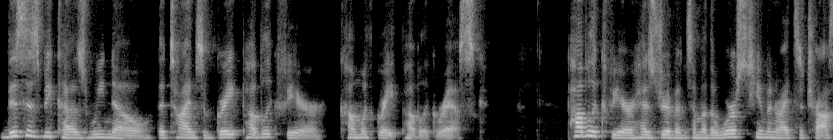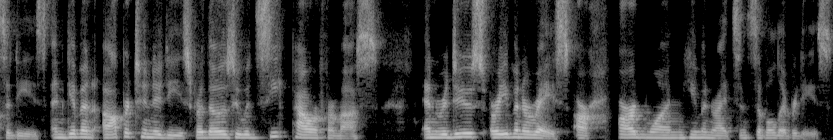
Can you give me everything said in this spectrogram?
This is because we know that times of great public fear come with great public risk. Public fear has driven some of the worst human rights atrocities and given opportunities for those who would seek power from us and reduce or even erase our hard-won human rights and civil liberties.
